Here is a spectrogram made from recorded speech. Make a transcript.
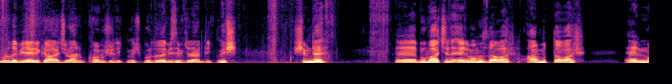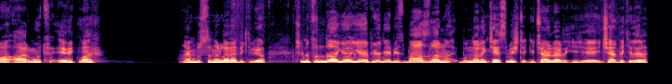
Burada bir erik ağacı var. Komşu dikmiş. Burada da bizimkiler dikmiş. Şimdi e, bu bahçede elmamız da var. Armut da var. Elma, armut, erik var. Hem bu sınırlara dikiliyor. Şimdi fındığa gölge yapıyor diye biz bazılarını bunların kesmiştik içerlerde e, içeridekileri.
